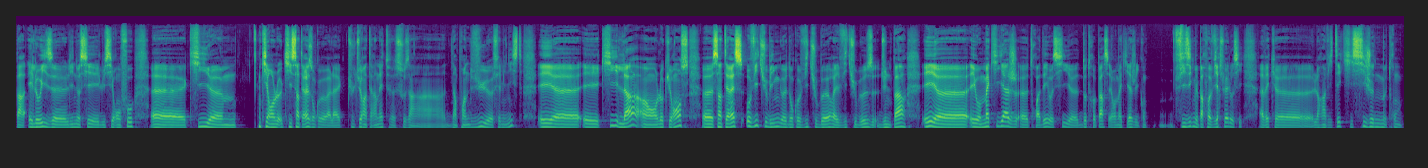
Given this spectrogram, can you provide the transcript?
par Héloïse euh, Linossier et Lucie Ronfaux, euh, qui euh, qui, qui s'intéresse donc euh, à la culture internet euh, sous un d'un point de vue euh, féministe et, euh, et qui là en l'occurrence euh, s'intéresse au VTubing donc aux VTubers et VTubeuses d'une part et, euh, et au maquillage euh, 3D aussi d'autre part c'est-à-dire au maquillage y compris physique mais parfois virtuel aussi avec euh, leur invité qui si je ne me trompe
